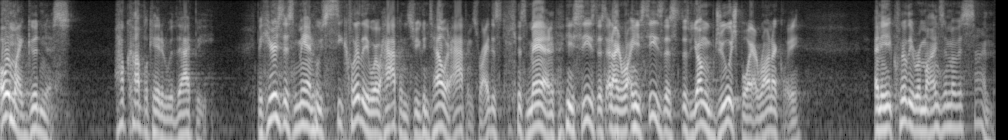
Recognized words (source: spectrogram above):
Oh my goodness. How complicated would that be? But here's this man who see clearly what happens. You can tell what happens, right? This, this man, he sees this, and he sees this, this young Jewish boy, ironically, and he clearly reminds him of his son.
